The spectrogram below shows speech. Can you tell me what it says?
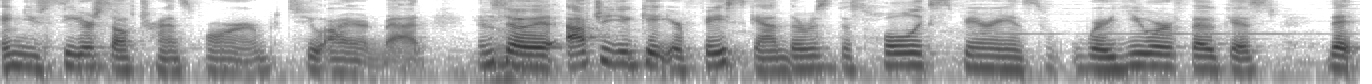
and you see yourself transformed to Iron Man. And yeah. so after you get your face scan, there was this whole experience where you were focused that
